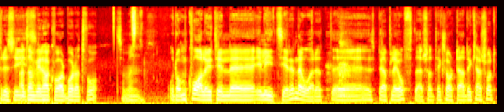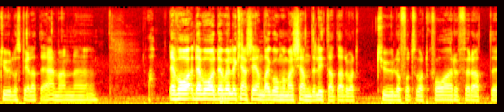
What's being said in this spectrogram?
Precis. Att de ville ha kvar båda två en... Och de kvalade ju till eh, Elitserien det året, eh, spelade playoff där. Så att det är klart det hade kanske varit kul att spela där men eh, det var, det var, det var väl kanske enda gången man kände lite att det hade varit kul att få vara kvar för att eh,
